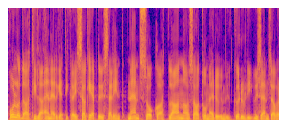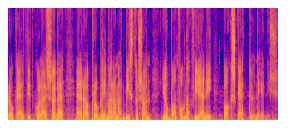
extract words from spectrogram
Holoda Attila energetikai szakértő szerint nem szokatlan az atomerőmű körüli üzemzavarok eltitkolása, de erre a problémára már biztosan jobban fognak figyelni Paks 2-nél is.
